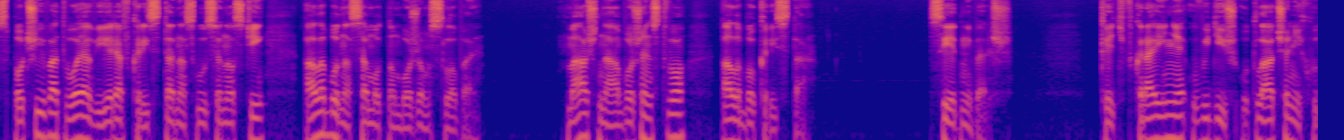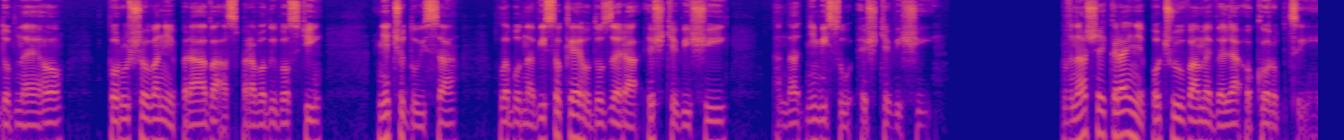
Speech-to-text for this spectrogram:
spočíva tvoja viera v Krista na skúsenosti alebo na samotnom Božom slove? Máš náboženstvo alebo Krista? 7. verš Keď v krajine uvidíš utláčanie chudobného, porušovanie práva a spravodlivosti, nečuduj sa, lebo na vysokého dozera ešte vyšší a nad nimi sú ešte vyšší. V našej krajine počúvame veľa o korupcii.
